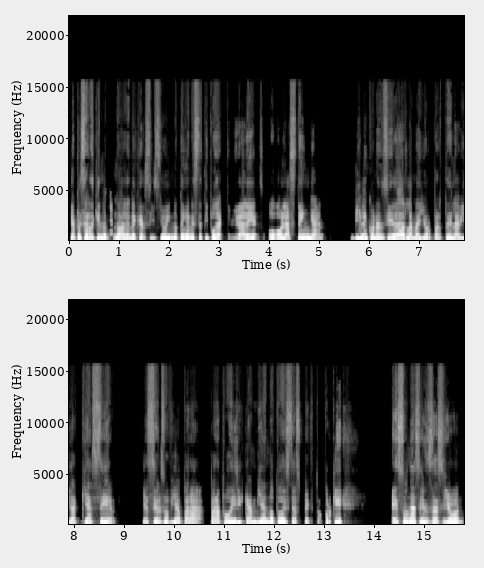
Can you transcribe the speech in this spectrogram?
Y a pesar de que no, no hagan ejercicio y no tengan este tipo de actividades o, o las tengan, viven con ansiedad la mayor parte de la vida. ¿Qué hacer? ¿Qué hacer, Sofía, para, para poder ir cambiando todo este aspecto? Porque es una sensación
